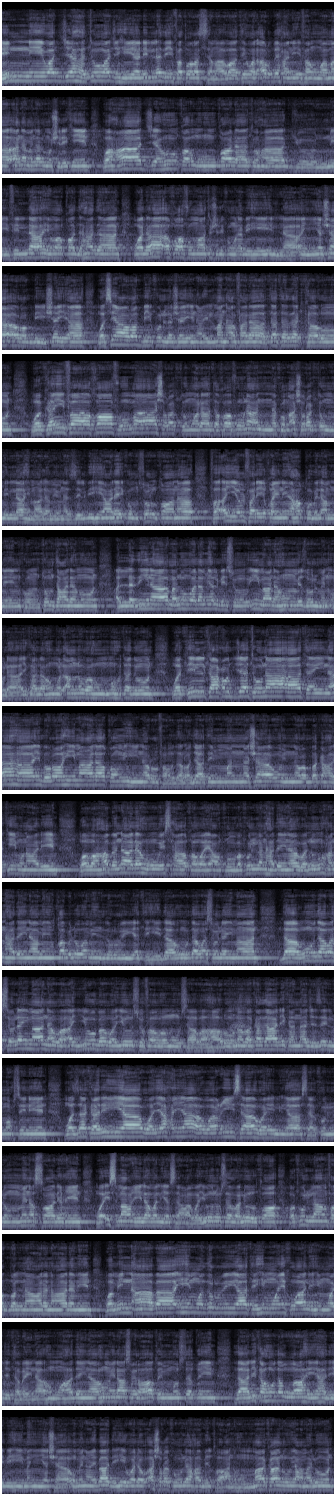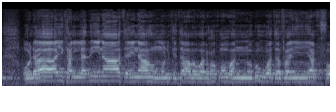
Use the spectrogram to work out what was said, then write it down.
إني وجهت وجهي للذي فطر السماوات والأرض حنيفا وما أنا من المشركين. وحاجه قومه قال تحاجوني في الله وقد هدان. ولا أخاف ما تشركون به إلا أن يشاء ربي شيئا. وسع ربي كل شيء علما أفلا تتذكرون. وكيف أخاف ما أشركتم ولا تخافون أنكم أشركتم بالله ما لم ينزل به عليكم سلطانا. فأي الفريقين أحق بالأمن إن كنتم تعلمون. الذين آمنوا ولم يلبسوا إيمانهم بظلم أولئك لهم الأمن وهم مهتدون. وتلك حجتنا آتيناها إبراهيم على قومه. نرفع درجات من نشاء. إن ربك حكيم عليم. ووهبنا له إسحاق ويعقوب كلا هدينا ونوحا هدينا من قبل ومن ذريته داود وسليمان. داود وسليمان وأيوب ويوسف وموسى وهارون. وكذلك نجزي المحسنين وزكريا ويحيى وعيسى وإلياس كل من الصالحين وإسماعيل واليسع ويونس ولوطا وكلا فضلنا على العالمين ومن آبائهم وذرياتهم وإخوانهم واجتبيناهم وهديناهم إلى صراط مستقيم. ذلك هدى الله يهدي به من يشاء من عباده ولو أشركوا لحبط عنهم ما كانوا يعملون. أولئك الذين آتيناهم الكتاب والحكم والنبوة فإن يكفر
